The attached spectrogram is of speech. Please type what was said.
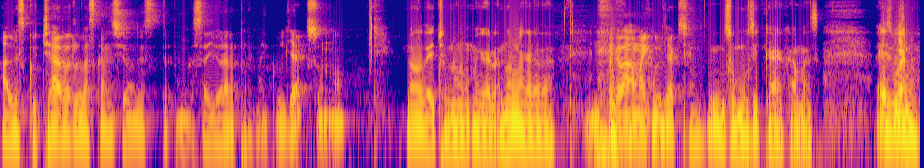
al escuchar las canciones te pongas a llorar por Michael Jackson, ¿no? No, de hecho no me agrada, no me agrada ¿No te agrada Michael Jackson? su música jamás. Es bueno,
